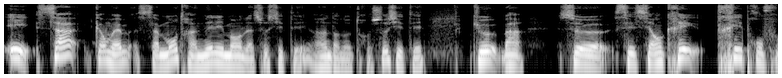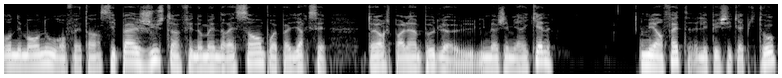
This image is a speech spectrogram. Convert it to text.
Et ça, quand même, ça montre un élément de la société, hein, dans notre société, que ben c'est ancré très profondément en nous en fait. Hein. C'est pas juste un phénomène récent. On pourrait pas dire que c'est. D'ailleurs, je parlais un peu de l'image américaine. Mais en fait, les péchés capitaux,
